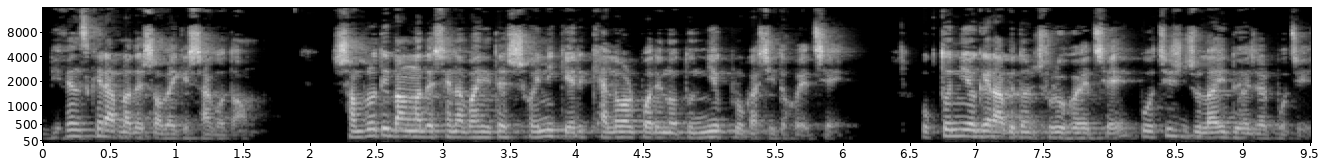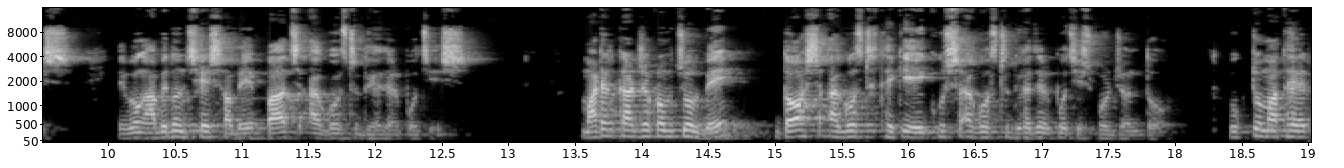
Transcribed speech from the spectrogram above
ডিফেন্স কেয়ার আপনাদের সবাইকে স্বাগতম। সম্প্রতি বাংলাদেশ সেনাবাহিনীতে সৈনিকের খেলোয়াড় পদে নতুন নিয়োগ প্রকাশিত হয়েছে। উক্ত নিয়োগের আবেদন শুরু হয়েছে পঁচিশ জুলাই দুই হাজার পঁচিশ এবং আবেদন শেষ হবে পাঁচ আগস্ট দুই হাজার পঁচিশ। মাঠের কার্যক্রম চলবে দশ আগস্ট থেকে একুশ আগস্ট দুই হাজার পঁচিশ পর্যন্ত। উক্ত মাঠের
